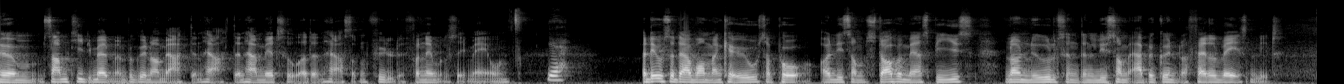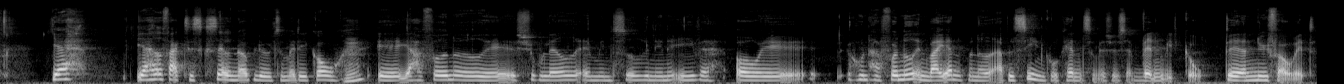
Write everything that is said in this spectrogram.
Øhm, samtidig med, at man begynder at mærke den her, den her mæthed og den her sådan fyldte fornemmelse i maven. ja. Og det er jo så der, hvor man kan øve sig på og ligesom stoppe med at spise, når nydelsen den ligesom er begyndt at falde væsentligt. Ja, jeg havde faktisk selv en oplevelse med det i går. Mm. Øh, Jeg har fået noget øh, chokolade af min søde veninde Eva, og øh, hun har fundet en variant med noget appelsinkrokant, som jeg synes er vanvittigt god. Det er en ny favorit.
